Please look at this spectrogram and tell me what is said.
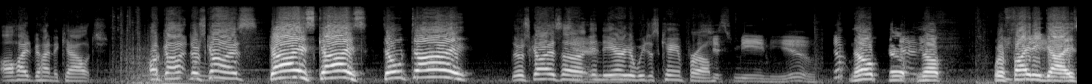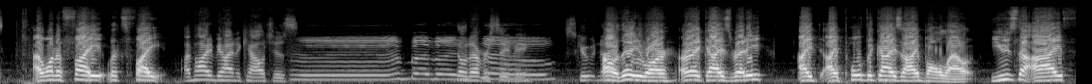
I'll hide behind the couch. Oh God, there's guys. Guys, guys, don't die! There's guys uh, There, in the area we just came from. Just me and you. Yep. Nope, nope, Daddy. nope. We're fighting, guys. I want to fight. Let's fight. I'm hiding behind the couches. Uh, They'll never see me. no. Scooting Oh, there you are. All right, guys, ready? I I pulled the guy's eyeball out. Use the eye f-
